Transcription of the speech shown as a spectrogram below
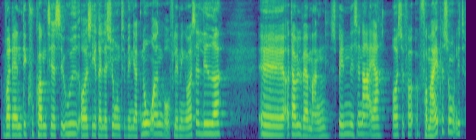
hvordan det kunne komme til at se ud, også i relation til Vineyard Norden, hvor Flemming også er leder. Øh, og der vil være mange spændende scenarier, også for, for mig personligt.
